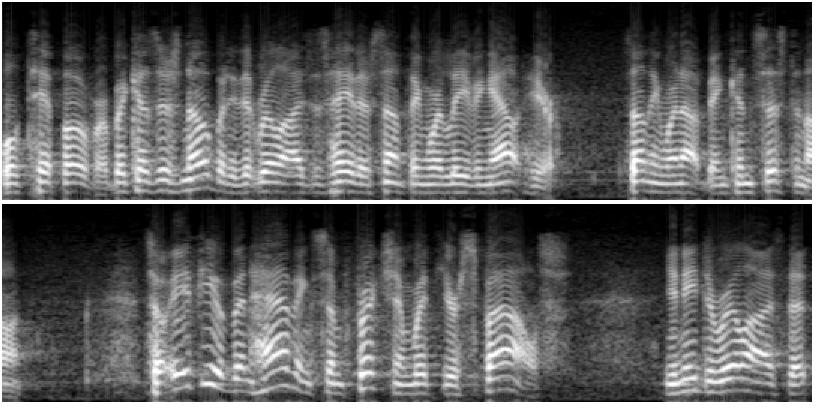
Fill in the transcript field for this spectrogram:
will tip over. Because there's nobody that realizes, hey, there's something we're leaving out here, something we're not being consistent on. So if you've been having some friction with your spouse, you need to realize that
